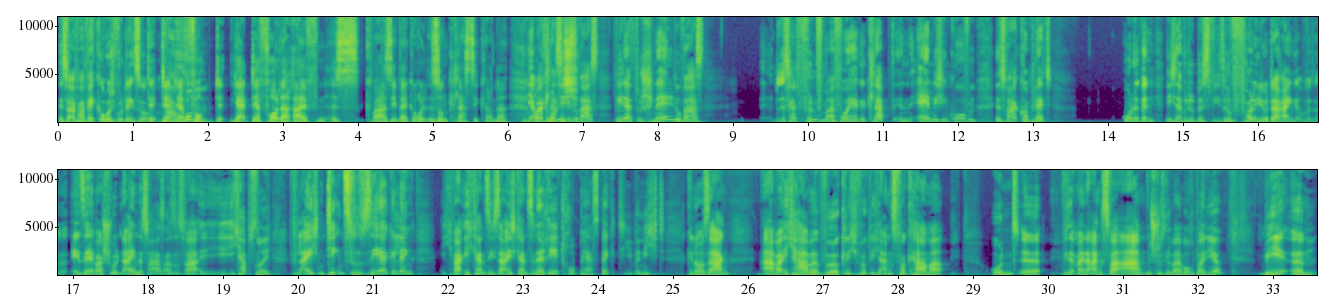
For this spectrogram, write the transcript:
es war einfach weggerutscht, wo du denkst so, der, der, warum? Der, ja, der Vorderreifen ist quasi weggerollt. So ein Klassiker, ne? ja, aber Obwohl Klassiker, du warst weder zu schnell, du warst, es hat fünfmal vorher geklappt in ähnlichen Kurven, es war komplett ohne, wenn wenn ich sage, du bist wie so ein Vollidiot da rein, ey, selber schuld. Nein, das war's. Also es war, ich, ich hab's noch nicht, vielleicht einen Ticken zu sehr gelenkt. Ich, war- ich kann es nicht sagen, ich kann es in der Retro-Perspektive nicht genau sagen, aber ich habe wirklich, wirklich Angst vor Karma. Und äh, wie gesagt, meine Angst war A, ein Schlüsselbeinbruch bei dir. B, ähm,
